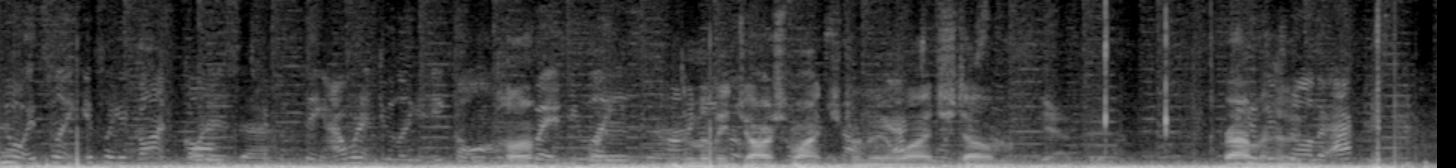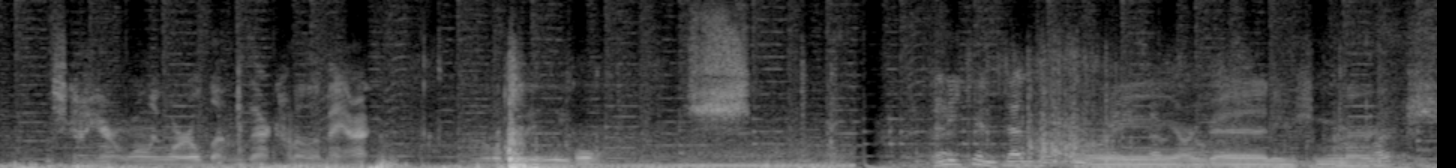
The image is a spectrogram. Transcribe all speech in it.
no, it's like it's like a gaunt, gaunt is that? type of thing. I wouldn't do like a gaunt, Huh? but if you like is that? how The movie Josh watched when we watched with um Yeah, pretty much. Robin because there's no other actors. Just got here at Wally World, letting Zach out of the back. A little bit illegal. Shh. And he can dead We are getting some merch.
